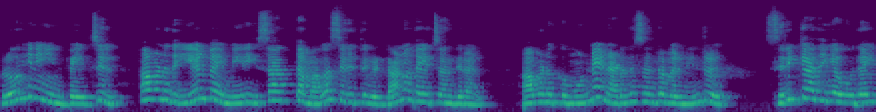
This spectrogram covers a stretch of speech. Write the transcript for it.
ரோஹிணியின் பேச்சில் அவனது இயல்பை மீறி சத்தமாக சிரித்து விட்டான் உதயச்சந்திரன். அவனுக்கு முன்னே நடந்து சென்றவள் நின்று சிரிக்காதீங்க உதய்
